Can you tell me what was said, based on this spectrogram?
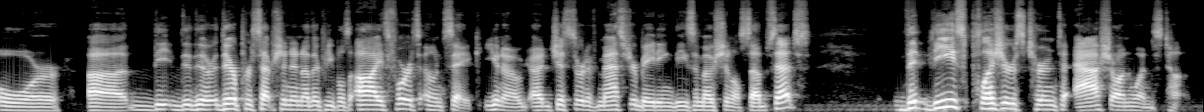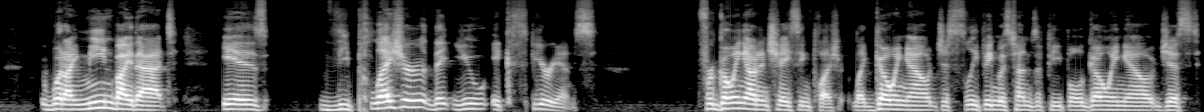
or uh, the, the their, their perception in other people's eyes for its own sake, you know, uh, just sort of masturbating these emotional subsets, that these pleasures turn to ash on one's tongue. What I mean by that is the pleasure that you experience for going out and chasing pleasure, like going out, just sleeping with tons of people, going out, just,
